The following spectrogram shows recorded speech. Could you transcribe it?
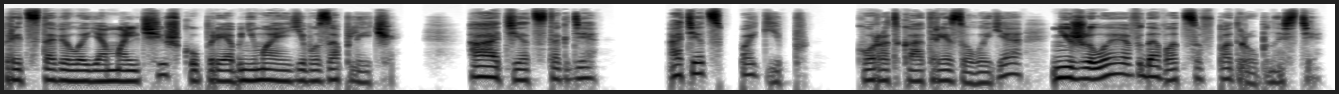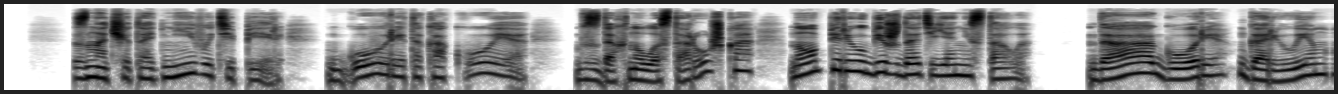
представила я мальчишку, приобнимая его за плечи. А отец-то где? Отец погиб. Коротко отрезала я, не желая вдаваться в подробности. «Значит, одни вы теперь. Горе-то какое!» — вздохнула старушка, но переубеждать я не стала. Да, горе, горюем,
